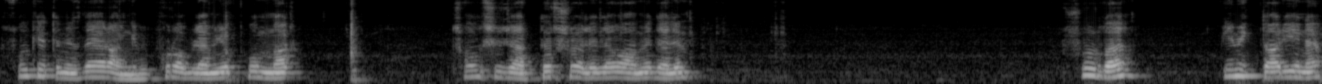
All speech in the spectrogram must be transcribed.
Soketimizde herhangi bir problem yok. Bunlar çalışacaktır. Şöyle devam edelim. Şurada bir miktar yine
